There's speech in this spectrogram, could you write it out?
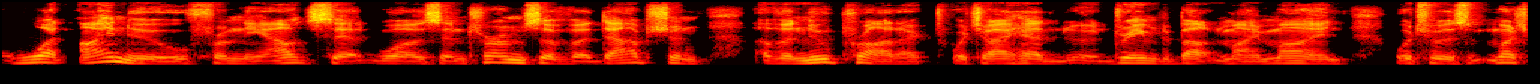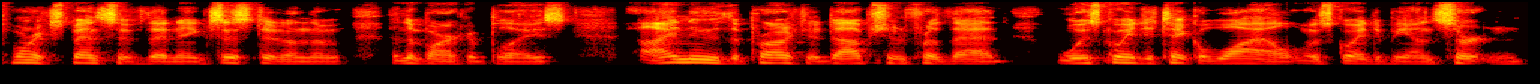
what I knew from the outset was in terms of adoption of a new product, which I had uh, dreamed about in my mind, which was much more expensive than existed on the in the marketplace. I knew the product adoption for that was going to take a while, was going to be uncertain.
